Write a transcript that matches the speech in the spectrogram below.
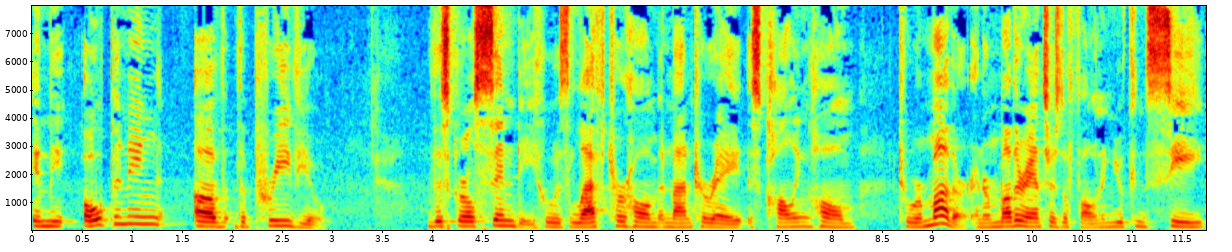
in the opening of the preview, this girl Cindy, who has left her home in Monterrey, is calling home to her mother, and her mother answers the phone, and you can see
